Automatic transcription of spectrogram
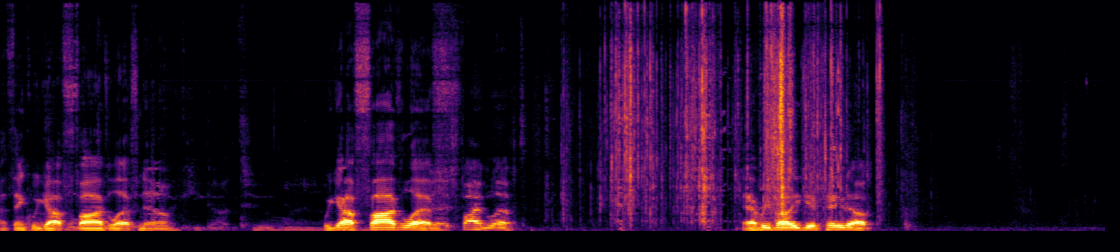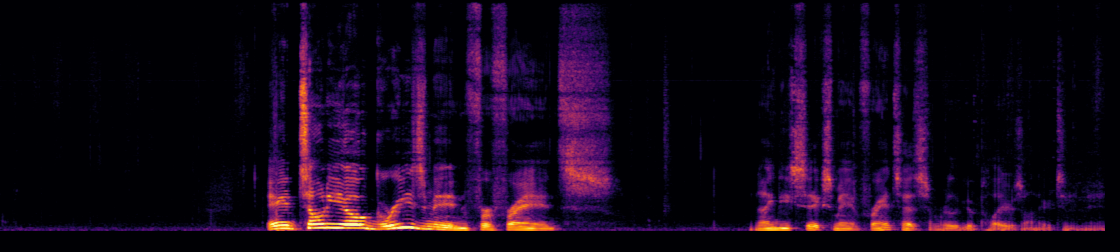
I think we got five left now. He got two. We got five Yeah, left. there's five left. Everybody get paid up. Antonio Griezmann for France. 96, man. France has some really good players on their team, man.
